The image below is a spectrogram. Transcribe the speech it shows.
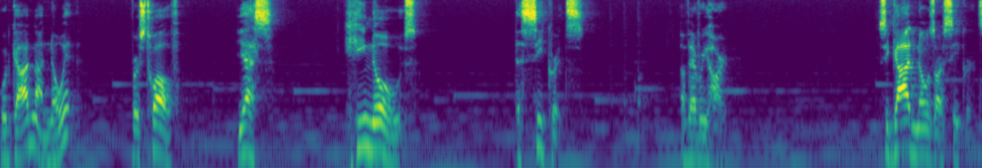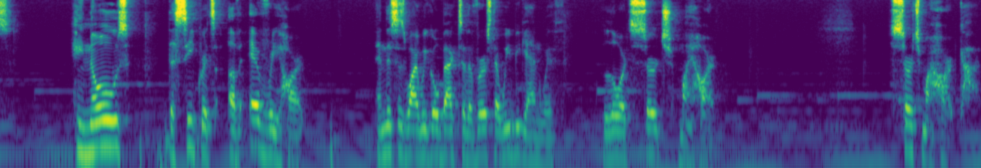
Would God not know it? Verse 12. Yes, He knows the secrets of every heart. See, God knows our secrets. He knows the secrets of every heart. And this is why we go back to the verse that we began with Lord, search my heart. Search my heart, God.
